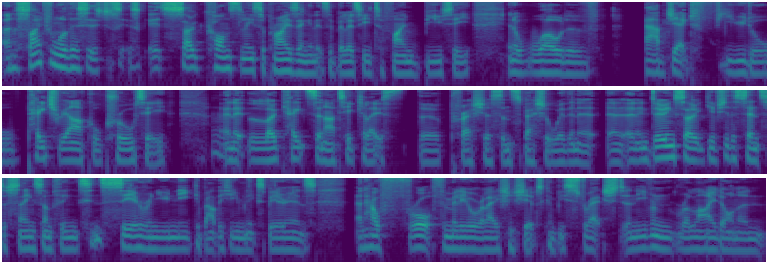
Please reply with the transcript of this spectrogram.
and aside from all this, it's just it's, it's so constantly surprising in its ability to find beauty in a world of abject feudal patriarchal cruelty and it locates and articulates the precious and special within it. And, and in doing so it gives you the sense of saying something sincere and unique about the human experience and how fraught familial relationships can be stretched and even relied on and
